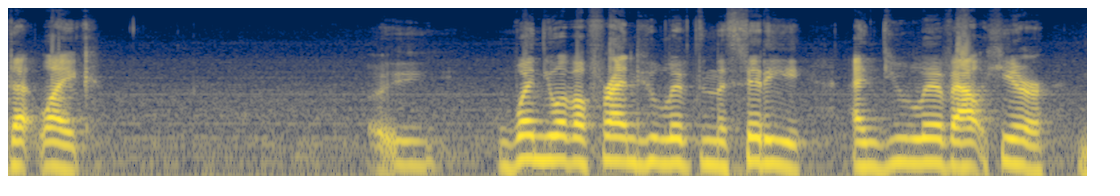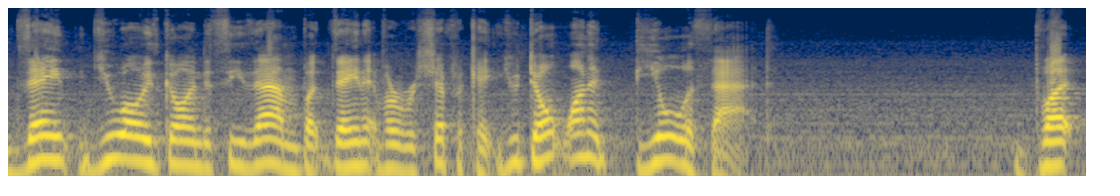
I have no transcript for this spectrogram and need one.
that like when you have a friend who lives in the city and you live out here, they you always go in to see them, but they never reciprocate. You don't want to deal with that. But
